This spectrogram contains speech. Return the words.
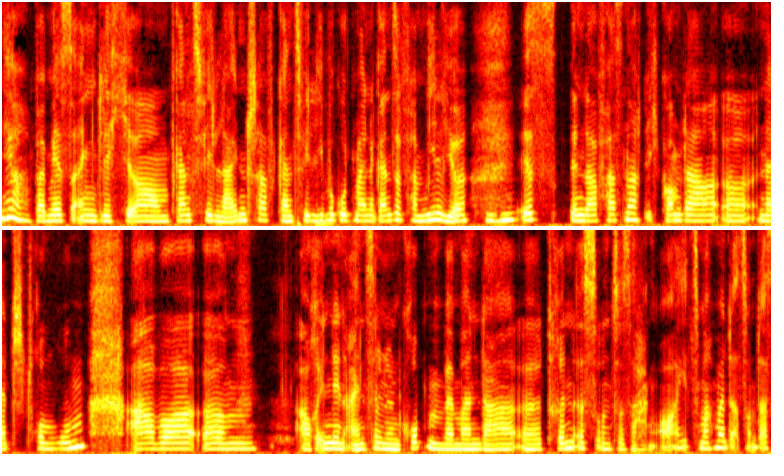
Ja, bei mir ist eigentlich ähm, ganz viel Leidenschaft, ganz viel Liebe. Gut, meine ganze Familie ist in der Fastnacht. Ich komme da äh, nicht drum rum, aber ähm, auch in den einzelnen Gruppen, wenn man da äh, drin ist und zu so sagen, oh, jetzt machen wir das und das.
